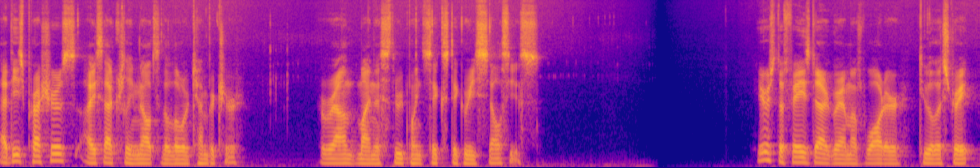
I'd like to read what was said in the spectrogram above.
At these pressures, ice actually melts at a lower temperature, around minus 3.6 degrees Celsius. Here's the phase diagram of water to illustrate.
